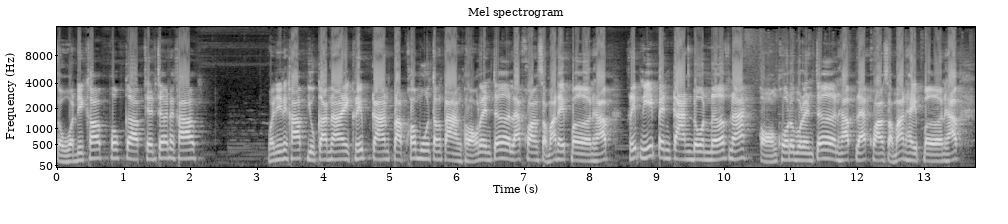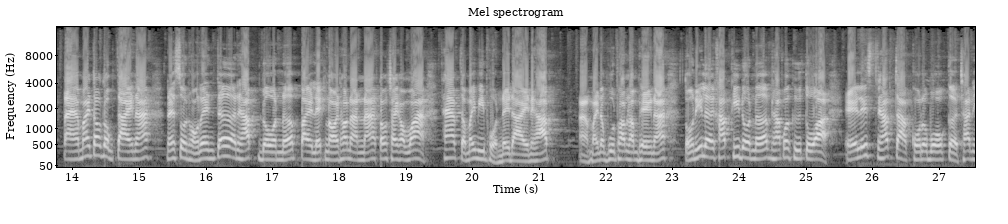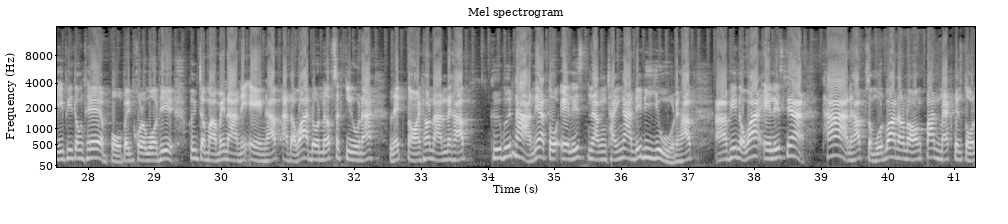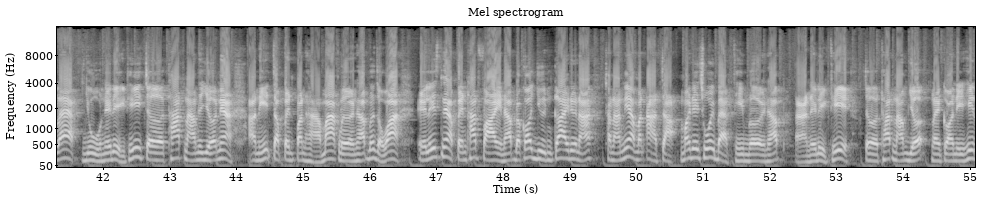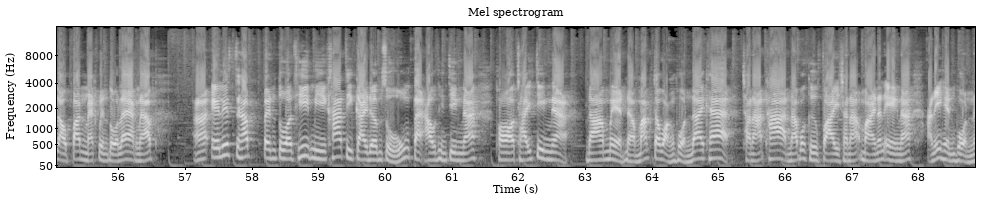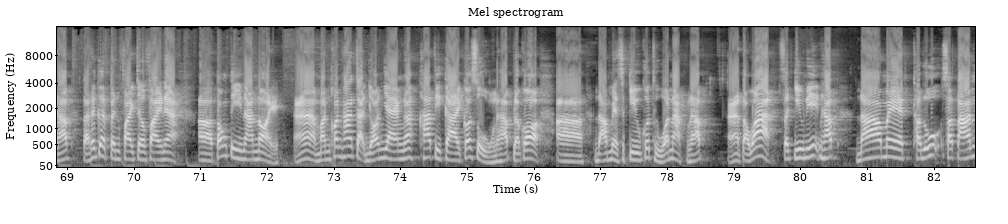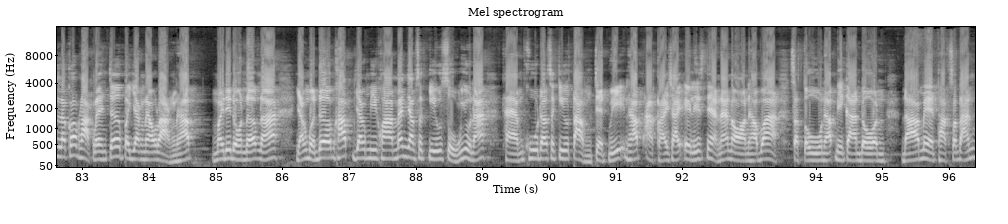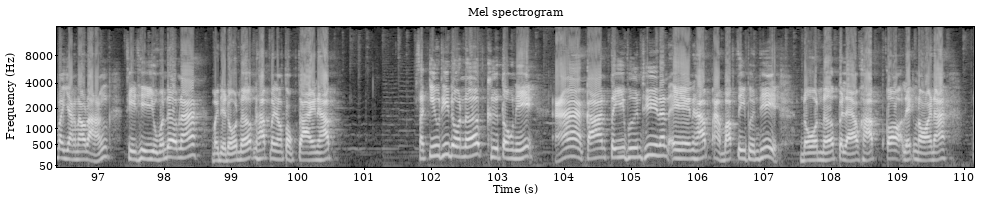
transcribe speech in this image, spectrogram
สวัสดีครับ พบกับเทนเจอร์นะครับ วันนี้นะครับอยู่กันในคลิปการปรับข้อมูลต่างๆ ของ ranger และความสามารถ hyper นะครับ คลิปนี้เป็นการโดน nerf นะของ collabo ranger นะครับและความสามารถ hyper นะครับแต่ไม่ต้องตกใจนะ ในส่วนของ ranger นะครับโดน nerf ไปเล็กน้อยเท่านั้นนะ ต้องใช้คำว่าแทบจะไม่มีผลใด ๆนะครับ อ่าไม่ต้องพูดพร่ำทำเพลงนะ ตัวนี้เลยครับที่โดน nerf ครับก็คือตัวเอลิสนะครับจาก collabo เกิดชาตินี้พี่ต้องเทพโอ้เป็น collabo ที่เพิ่งจะมาไม่นานนี้เองครับแต่ว่าโดน nerf skill นะเล็กน้อยเท่านั้นนะครับ คือพื้นฐานเนี่ยตัวเอลิสยังใช้งานได้ดีอยู่นะครับเพียงแต่ว่าเอลิสเนี่ยถ้านะครับสมมุติว่าน้องๆ ปั้น max เป็นตัวแรกอยู่ในลีกที่เจอธาตุน้ำเยอะๆเนี่ยอันนี้จะเป็นปัญหามากเลยนะครับ เนื่องจากว่าเอลิสเนี่ยเป็นธาตุไฟนะครับแล้วก็ยืนใกล้ด้วยนะ ฉะนั้นเนี่ยมันอาจจะไม่ได้ช่วยแบกทีมเลยนะครับในลีกที่เจอธาตุน้ำเยอะในกรณีที่เราปั้น max เป็นตัวแรกนะครับ เอลิสนะครับเป็นตัวที่มีค่าตีกายเดิมสูง แต่เอาจริงๆนะ พอใช้จริงเนี่ย damage เนี่ยมักจะหวังผลได้แค่ชนะธาตุนะก็คือไฟชนะไม้นั่นเองนะ อันนี้เห็นผลนะครับ แต่ถ้าเกิดเป็นไฟเจอไฟเนี่ยต้องตีนานหน่อยอ่ามันค่อนข้างจะย้อนแยงนะค่าตีกายก็สูงนะครับ แล้วก็ damage skill ก็ถือว่าหนักนะครับอ่าแต่ว่า skill นี้นะครับ damage ทะลุ stun แล้วก็ผลัก ranger ไปยังแนวหลังนะครับ ไม่ได้โดน nerf นะ ยังเหมือนเดิมครับ ยังมีความแม่นยำ skill สูงอยู่นะ แถม cooldown skill ต่ำ7 วินะครับอะใครใช้เอลิสเนี่ยแน่นอนนะครับว่าศัตรูนะครับมีการโดน damage ผลัก stun ไปยังแนวหลังทีทีอยู่เหมือนเดิมนะ ไม่ได้โดน nerf นะครับไม่ต้องตกใจนะครับ skill ที่โดน nerf คือตรงนี้อ่าการตีพื้นที่นั่นเองครับอ่า buff ตีพื้นที่โดน nerf ไปแล้วครับ ก็เล็กน้อยนะ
